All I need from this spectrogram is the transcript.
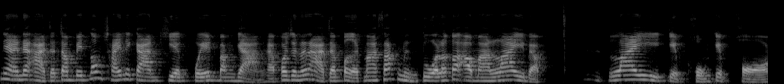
เนี่ยเนี่ยอาจจะจำเป็นต้องใช้ในการเคลียร์เควสบางอย่างครับ เพราะฉะนั้นอาจจะเปิดมาสักหนึ่งตัวแล้วก็เอามาไล่แบบ ไล่เก็บของเก็บของ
